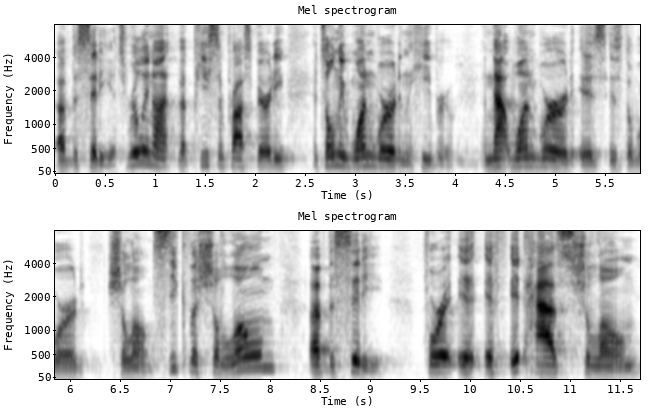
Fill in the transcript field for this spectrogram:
of the city. It's really not the peace and prosperity, it's only one word in the Hebrew. And that one word is, is the word shalom. Seek the shalom of the city, for if it has shalom,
